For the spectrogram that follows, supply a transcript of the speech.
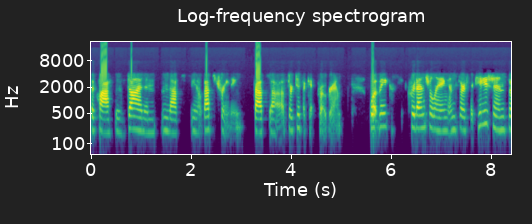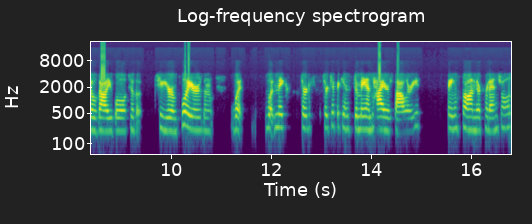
the class is done and, and that's, you know, that's training. That's a certificate program. What makes credentialing and certification so valuable to the to your employers and what what makes certif- certificates demand higher salaries based on their credentials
